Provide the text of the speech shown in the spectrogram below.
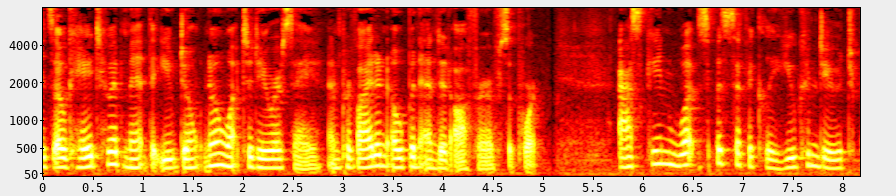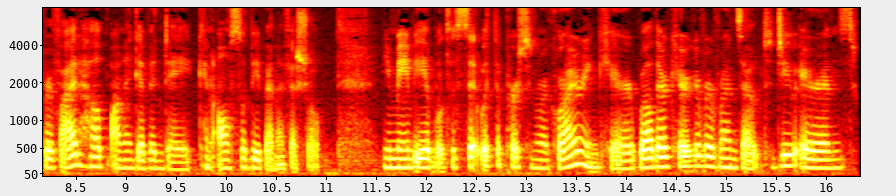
It's okay to admit that you don't know what to do or say and provide an open ended offer of support. Asking what specifically you can do to provide help on a given day can also be beneficial. You may be able to sit with the person requiring care while their caregiver runs out to do errands,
